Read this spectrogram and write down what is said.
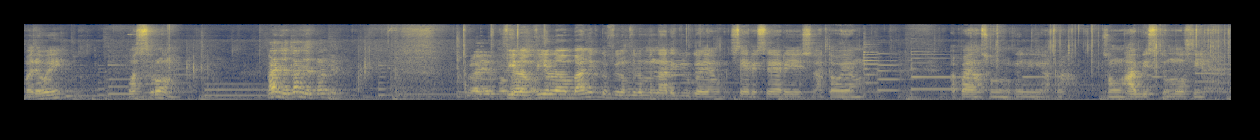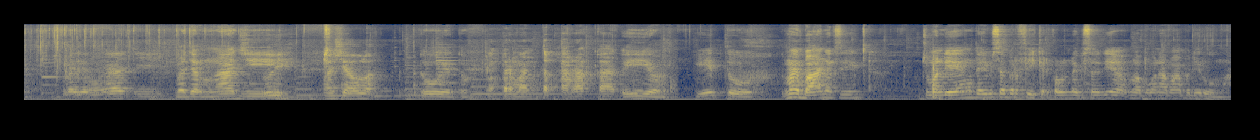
By the way, what's wrong? Lanjut, lanjut, lanjut. Film-film banyak tuh film-film menarik juga yang seri-series atau yang apa langsung ini apa langsung habis tuh movie. Belajar mengaji. belajar mengaji. Masya Allah. tuh itu. Mempermantap harakat. Iya gitu. Cuma banyak sih. Cuman dia yang tidak bisa berpikir kalau tidak bisa dia melakukan apa-apa di rumah.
